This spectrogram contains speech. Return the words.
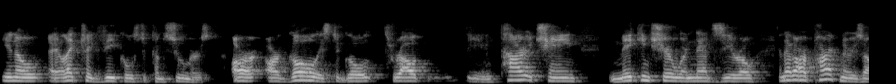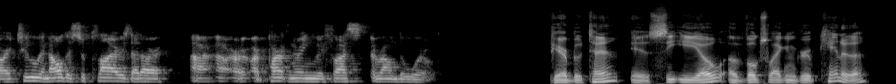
you know electric vehicles to consumers our our goal is to go throughout the entire chain making sure we're net zero and that our partners are too and all the suppliers that are are, are, are partnering with us around the world Pierre Boutin is CEO of Volkswagen Group Canada.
